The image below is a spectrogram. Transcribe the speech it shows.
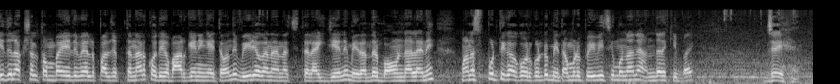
ఐదు లక్షల తొంభై ఐదు వేల రూపాయలు చెప్తున్నారు. కొద్దిగా బార్గెనింగ్ అయితే ఉంది. వీడియో కానీ నచ్చితే లైక్ చేయండి. మీరందరూ బాగుండాలని మనస్ఫూర్తిగా కోరుకుంటూ మీ తమ్ముడు పీవీసీ ఉన్నానే అందరికీ బాయ్ జై హింద్.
